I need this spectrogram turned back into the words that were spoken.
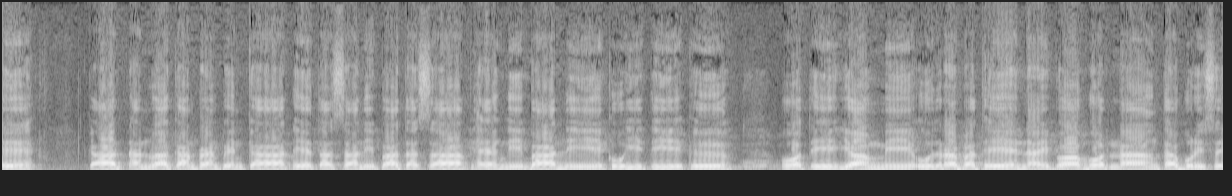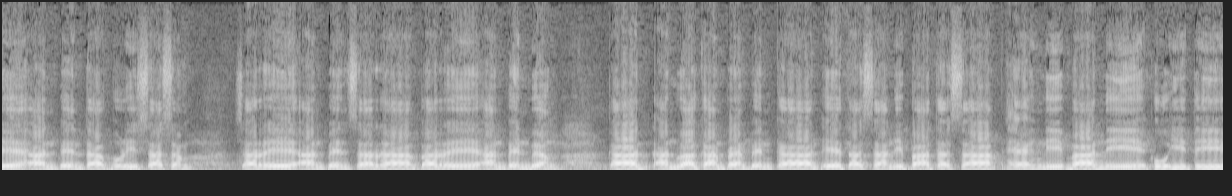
การอันว่าการแปลงเป็นการเอตัสานิปาตัสสะแห่งนิบาตนี้กูอิติคือโหติย่อมมีอุตรปะเทในเพราะบทล้างตาปุริเสอันเป็นตาปุริสาสัมสเรอันเป็นสาราปะเรอันเป็นเบื้อง การอันว่าการแปลงเป็นการ เอตัสานิปาตัสสะแห่งนิบาตนี้กูอิติ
